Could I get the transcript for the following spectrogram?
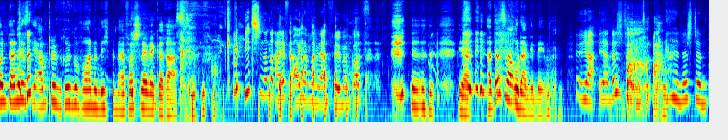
Und dann ist die Ampel grün geworden und ich bin einfach schnell weggerast. Quietschenden Reifen. Oh, ich habe schon wieder einen Film im Kopf. Ja, ah, das war unangenehm. Ja, ja, das stimmt. Das stimmt.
